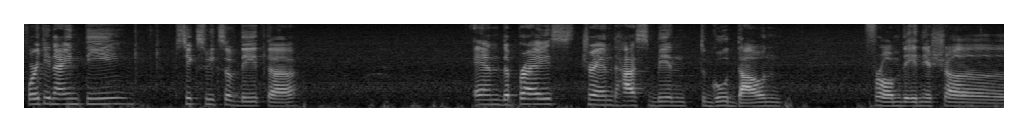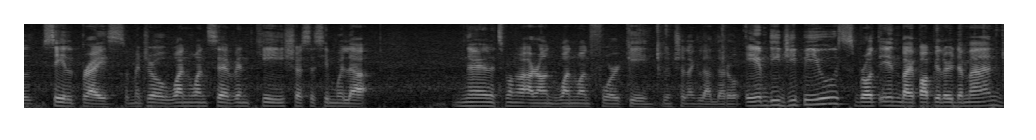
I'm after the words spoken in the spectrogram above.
4090, six weeks of data, and the price trend has been to go down from the initial sale price. So medyo 117k siya sa simula. Ngayon, it's mga around 114k. Doon siya naglalaro. AMD GPUs brought in by popular demand.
